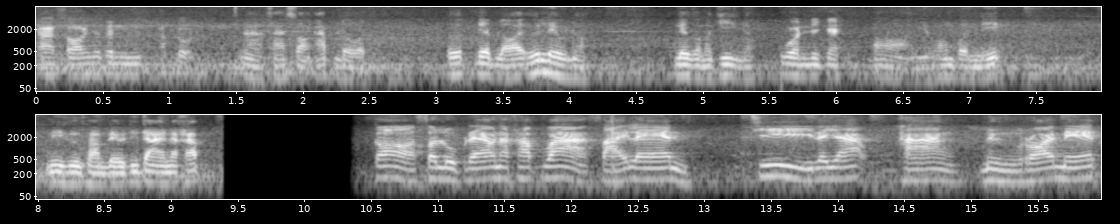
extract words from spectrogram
ขาสองจะเป็นอัพโหลดอ่าขาสองอัปโหลดปุ๊บเรียบร้อยเอ้ยเร็วเนาะเร็วกว่าเมื่อกี้เนาะวนอีกไง อ๋ออยู่ข้างบนนี้ นี่คือความเร็วที่ได้นะครับ ก็สรุปแล้วนะครับว่าสายแลนที่ระยะทาง 100 เมตร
